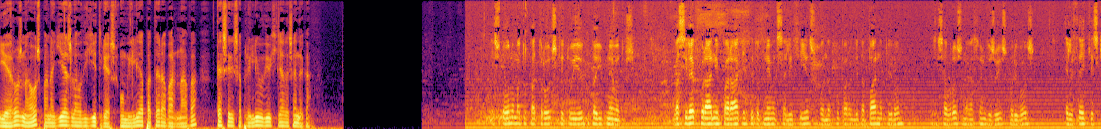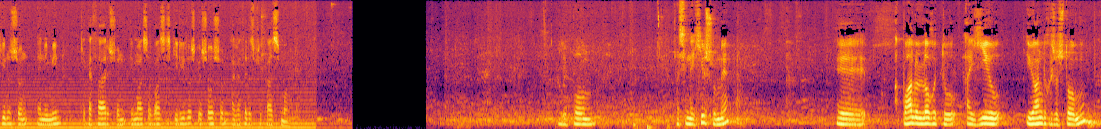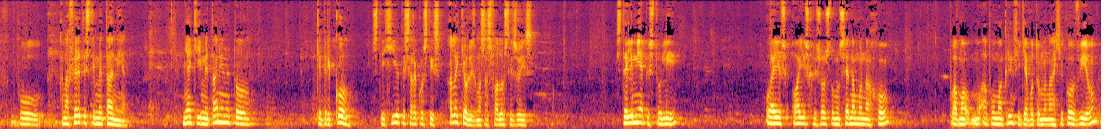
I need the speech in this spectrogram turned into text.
Ιερός Ναός Παναγίας Λαοδηγήτριας. Ομιλία Πατέρα Βαρνάβα 4 Απριλίου 2011 Στο όνομα του Πατρός και του Υιού και του Αγίου Πνεύματος. Βασιλεύ Φουράνη παράκλητη το πνεύμα της αληθείας που ανταχού παρόν και τα πάντα πληρών θησαυρός των αγαθών και ζωής χορηγός ελθέ και σκήνουσον εν ημίν και καθάρισον ημάς αβάσης κυρίδος και σώσον αγαθέτες ψυχάσιμο. Λοιπόν, θα συνεχίσουμε ε, από άλλο λόγο του Αγίου Ιωάννου του Χρυσοστόμου που αναφέρεται στη μετάνοια. Μια και η μετάνοια είναι το κεντρικό στοιχείο της Σαρακοστής αλλά και όλης μας ασφαλώς της ζωής. Στέλνει μια επιστολή ο Άγιος, ο Άγιος Χρυσόστομος σε ένα μοναχό που απομακρύνθηκε από το μοναχικό βίο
